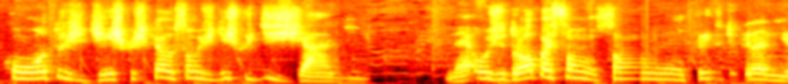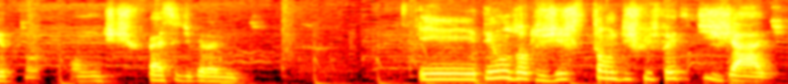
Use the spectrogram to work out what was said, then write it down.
com outros discos que são os discos de Jade. Né? Os Dropas são, são feitos de granito, uma espécie de granito. E tem uns outros discos que são discos feitos de Jade.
